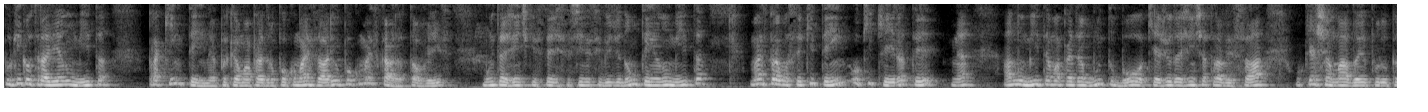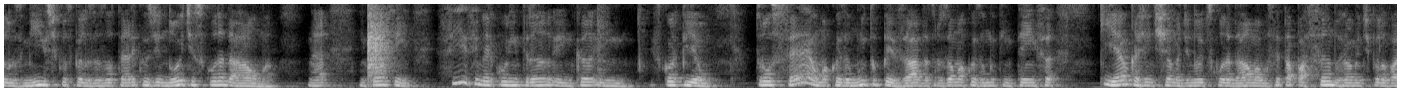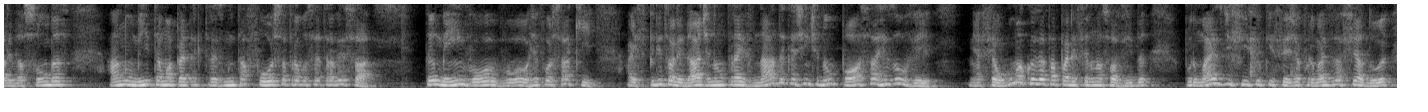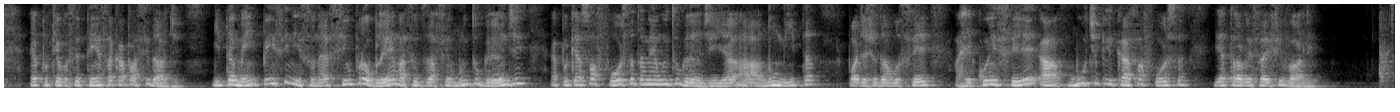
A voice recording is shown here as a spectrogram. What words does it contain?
Por que, que eu traria no Mita para quem tem, né? Porque é uma pedra um pouco mais rara e um pouco mais cara. Talvez muita gente que esteja assistindo esse vídeo não tenha Numita, mas para você que tem ou que queira ter, né? A Numita é uma pedra muito boa que ajuda a gente a atravessar o que é chamado aí por, pelos místicos, pelos esotéricos de noite escura da alma, né? Então assim, se esse Mercúrio em, em, em Escorpião trouxer uma coisa muito pesada, trouxer uma coisa muito intensa, que é o que a gente chama de noite escura da alma, você está passando realmente pelo Vale das Sombras, a Numita é uma pedra que traz muita força para você atravessar. Também vou, vou reforçar aqui: a espiritualidade não traz nada que a gente não possa resolver. Né? Se alguma coisa está aparecendo na sua vida, por mais difícil que seja, por mais desafiador, é porque você tem essa capacidade. E também pense nisso, né? Se o problema, se o desafio é muito grande, é porque a sua força também é muito grande. E a, a Numita pode ajudar você a reconhecer, a multiplicar essa força e atravessar esse vale.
